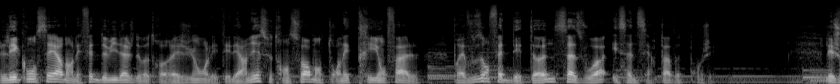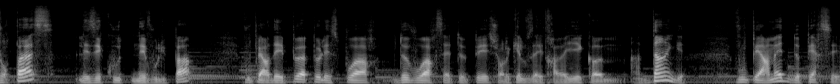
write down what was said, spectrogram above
Les concerts dans les fêtes de village de votre région l'été dernier se transforment en tournées triomphales. Bref, vous en faites des tonnes, ça se voit et ça ne sert pas à votre projet. Les jours passent, les écoutes n'évoluent pas, vous perdez peu à peu l'espoir de voir cette EP sur laquelle vous avez travaillé comme un dingue vous permettre de percer.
